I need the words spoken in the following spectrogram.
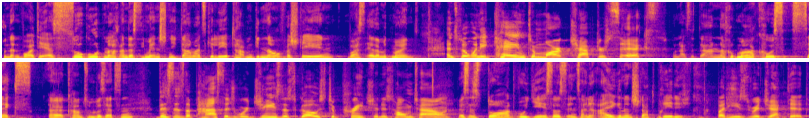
Und dann wollte er es so gut machen, dass die Menschen, die damals gelebt haben, genau verstehen, was er damit meint. And so when he came to Mark chapter 6, Und als er dann nach Markus 6 äh, kam zum Übersetzen, this is the passage where Jesus goes to preach in his hometown, das ist dort, wo Jesus in seiner eigenen Stadt predigt but he's rejected.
